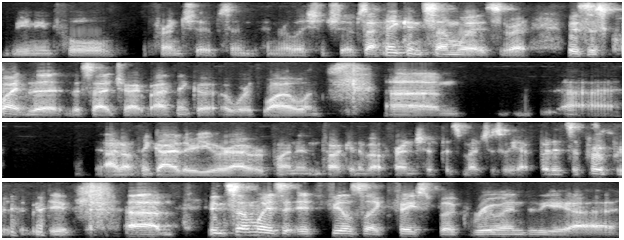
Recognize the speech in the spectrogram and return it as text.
meaningful friendships and, and, relationships. I think in some ways, right, this is quite the, the sidetrack, but I think a, a worthwhile one. Um, uh, I don't think either you or I were planning on talking about friendship as much as we have, but it's appropriate that we do. Um, in some ways, it feels like Facebook ruined the uh,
